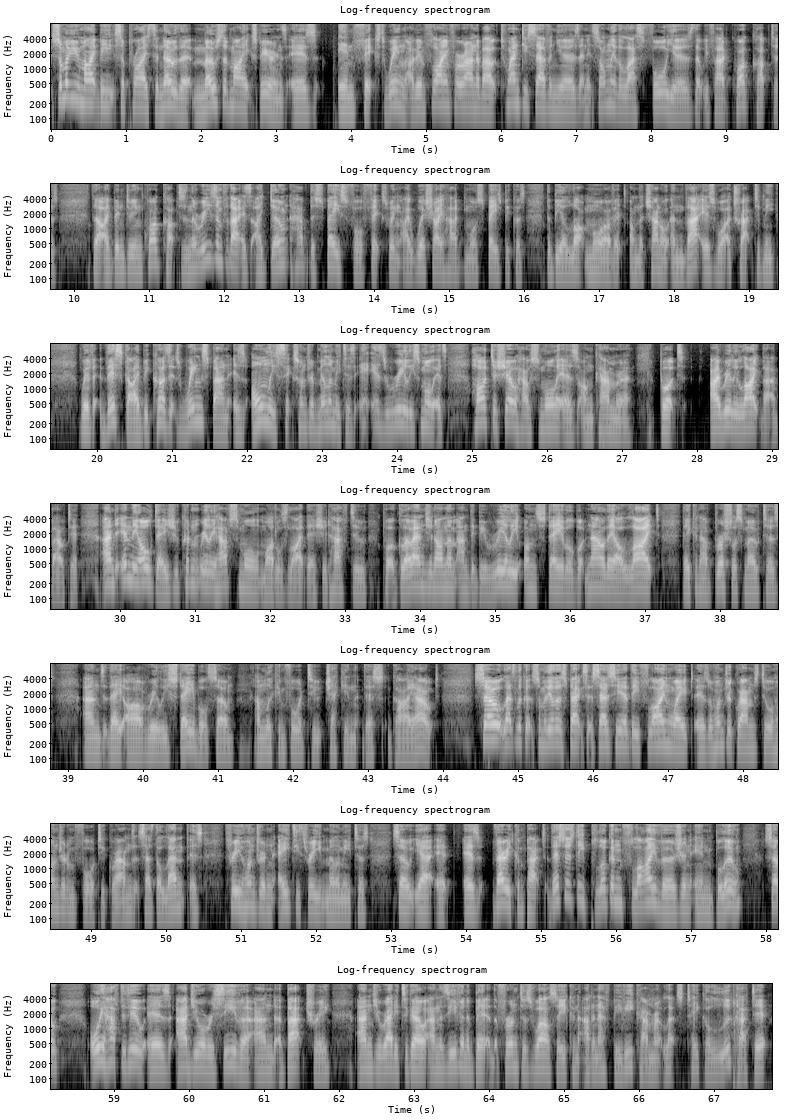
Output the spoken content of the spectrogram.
some of you might be surprised to know that most of my experience is in fixed wing. I've been flying for around about 27 years, and it's only the last four years that we've had quadcopters that I've been doing quadcopters. And the reason for that is I don't have the space for fixed wing. I wish I had more space because there'd be a lot more of it on the channel. And that is what attracted me with this guy because its wingspan is only 600 millimeters. It is really small. It's hard to show how small it is on camera, but I really like that about it. And in the old days, you couldn't really have small models like this. You'd have to put a glow engine on them and they'd be really unstable. But now they are light, they can have brushless motors, and they are really stable. So I'm looking forward to checking this guy out. So let's look at some of the other specs. It says here the flying weight is 100 grams to 140 grams. It says the length is 383 millimeters. So yeah, it is very compact. This is the plug and fly version in blue. So all you have to do is add your receiver and a battery and you're ready to go. And there's even a bit at the front as well so you can add an FPV camera. Let's take a look at it.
